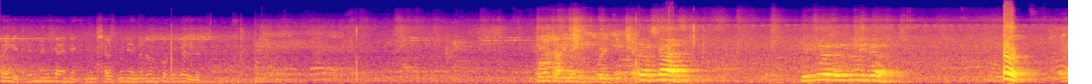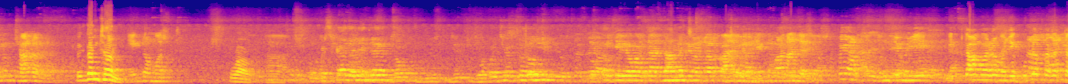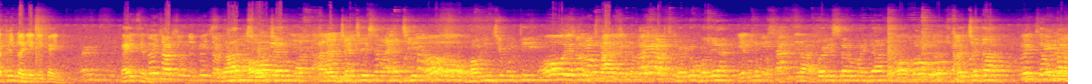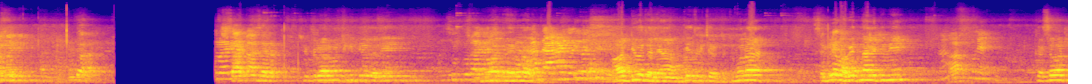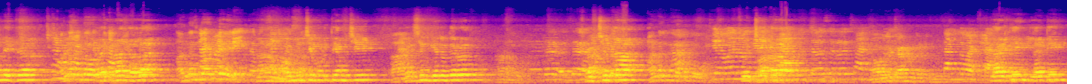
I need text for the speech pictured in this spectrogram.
काही घेतलेली नाही काय नाही. मग शासनाने यांना दोन कोटी रुपये दिले? एकदम छान एकदम छान. एकदम मस्त. वाव. हा. कसं काय झाली झोप- झोपायची व्यवस्था म्हणजे इतका बरं म्हणजे कुठं परत तकलीफ झाली नाही काही. काहीच नाही. काहीच अडचण नाही काहीच लहान शौचालय- शौचाची स्नानाची माऊलींची मूर्ती. हो एकदम छान एकदम मस्त. वर्ग खोल्या एकदम छान. परिसर मैदान स्वच्छता. एकदम व्यवस्थित. शुक्रवारमध्ये किती दिवस झाले? शनिवार, रविवार. आठ दिवस. झाले. हा तेच विचारतो. तुम्हाला सगळ्या भागात आले तुम्ही? कसं वाटलं इथं? काय त्रास झाला? हा, माऊलींची मूर्ती आमची दर्शन घेत होते रोज. स्वच्छता. स्वच्छता. लाइटिंग लाइटिंग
